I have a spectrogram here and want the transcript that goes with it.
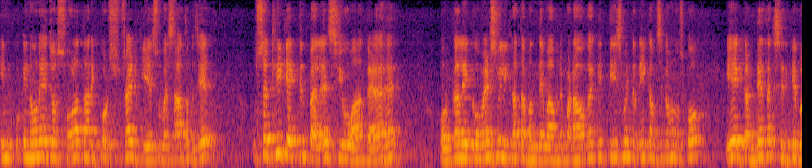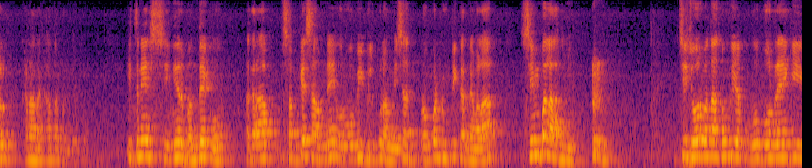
इनको इन्होंने जो 16 तारीख को सुसाइड की है सुबह सात बजे, उससे ठीक एक दिन पहले सीओ वहाँ गया है। और कल एक कमेंट्स भी लिखा था बंदे में आपने पढ़ा होगा कि 30 मिनट नहीं, कम से कम उसको एक घंटे तक सिर के बल खड़ा रखा था बंदे को। इतने सीनियर बंदे को अगर आप सबके सामने, और वो भी बिल्कुल हमेशा प्रॉपर ड्यूटी करने वाला सिंपल आदमी, चीज़ और बता दूँ कि अब वो बोल रहे हैं कि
